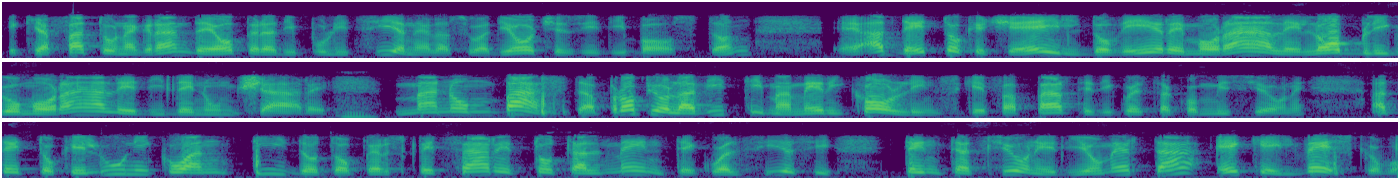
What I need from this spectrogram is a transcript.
e che ha fatto una grande opera di pulizia nella sua diocesi di Boston, eh, ha detto che c'è il dovere morale, l'obbligo morale di denunciare, ma non basta. Proprio la vittima Mary Collins, che fa parte di questa commissione, ha detto che l'unico antidoto per spezzare totalmente qualsiasi tentazione di omertà è che il vescovo,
